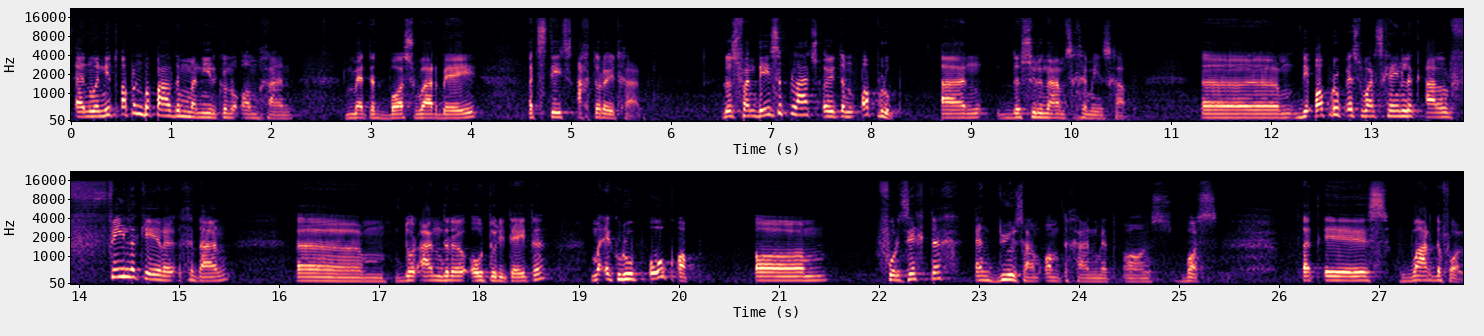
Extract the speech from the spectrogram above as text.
En we niet op een bepaalde manier kunnen omgaan met het bos waarbij het steeds achteruit gaat. Dus van deze plaats uit een oproep aan de Surinaamse gemeenschap. Uh, die oproep is waarschijnlijk al vele keren gedaan uh, door andere autoriteiten. Maar ik roep ook op om voorzichtig en duurzaam om te gaan met ons bos. Het is waardevol.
